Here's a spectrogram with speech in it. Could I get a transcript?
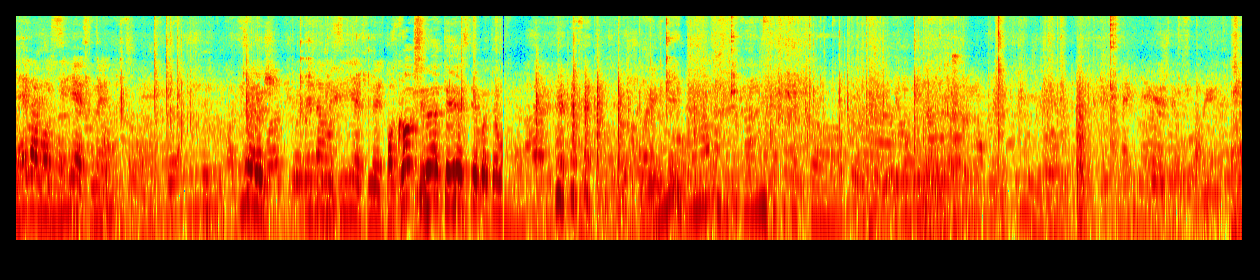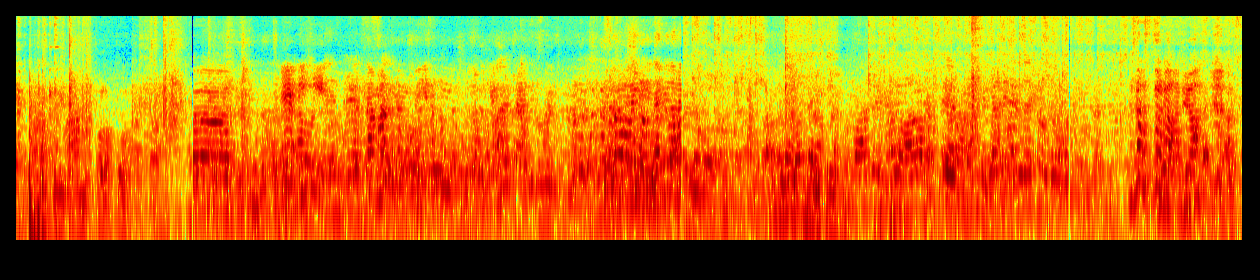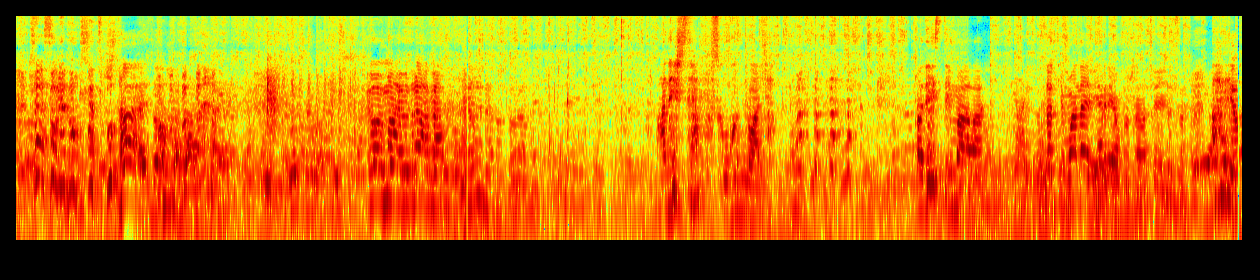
Ne damo si jest med. Ne damo si jest med. Pa kako si ne te jest jebote? E, Miki, taman idemo vino. Šta to radio? Šta su ne došle tu? Šta je to? Joj, Maju, draga. A ništa samo skugati valjda. Pa di si ti mala? To ti je moja najvjernija obožavateljica. Ajo.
